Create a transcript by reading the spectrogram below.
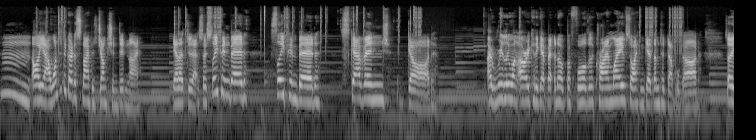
Hmm. Oh, yeah, I wanted to go to Sniper's Junction, didn't I? Yeah, let's do that. So sleep in bed, sleep in bed, scavenge, guard. I really want Arica to get better before the crime wave so I can get them to double guard. So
